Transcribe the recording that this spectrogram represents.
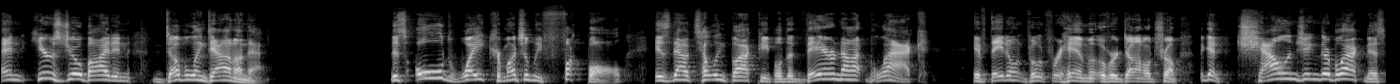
And here's Joe Biden doubling down on that. This old white curmudgeonly fuckball is now telling black people that they're not black if they don't vote for him over Donald Trump. Again, challenging their blackness,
